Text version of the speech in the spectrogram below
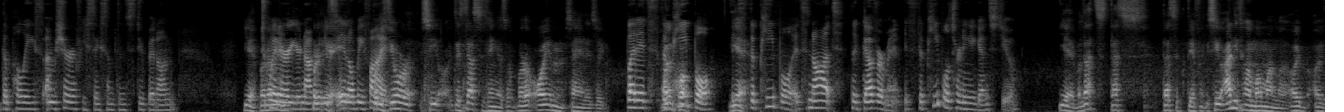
the police. I'm sure if you say something stupid on yeah, but I Twitter, mean, you're not. but You're, it'll be But fine. if you're see, that's the thing is what I'm saying is like But it's the I'm co- people. yeah, It's the people. It's not the government. It's the people turning against you. yeah, but that's that's that's a different. You see, anytime I'm on, like, I've I've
